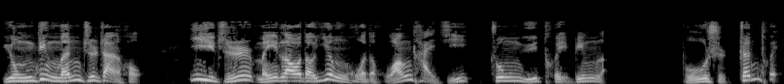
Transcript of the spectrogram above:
永定门之战后，一直没捞到硬货的皇太极。终于退兵了，不是真退。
